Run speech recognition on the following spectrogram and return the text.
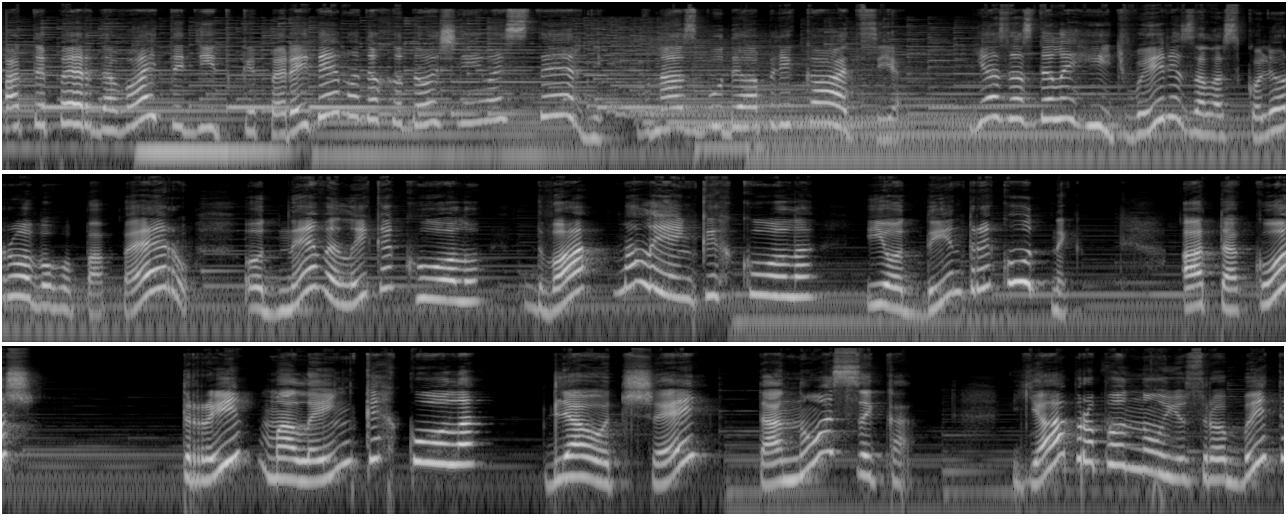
А тепер давайте, дітки, перейдемо до художньої майстерні. В нас буде аплікація. Я заздалегідь вирізала з кольорового паперу одне велике коло, два маленьких кола і один трикутник, а також три маленьких кола для очей та носика. Я пропоную зробити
